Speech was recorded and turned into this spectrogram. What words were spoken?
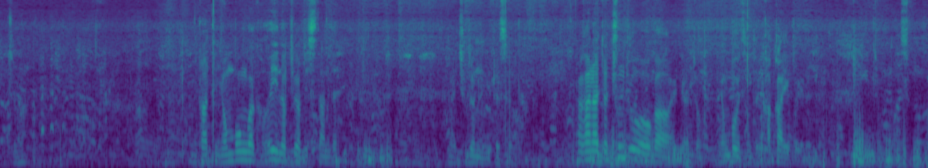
하지만 같은 연봉과 거의 넙지가 비슷한데 네, 주변은 이렇습니다. 하나 저 충주가 좀 연봉에서 더 가까이 보이는데 좀 맞습니다.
